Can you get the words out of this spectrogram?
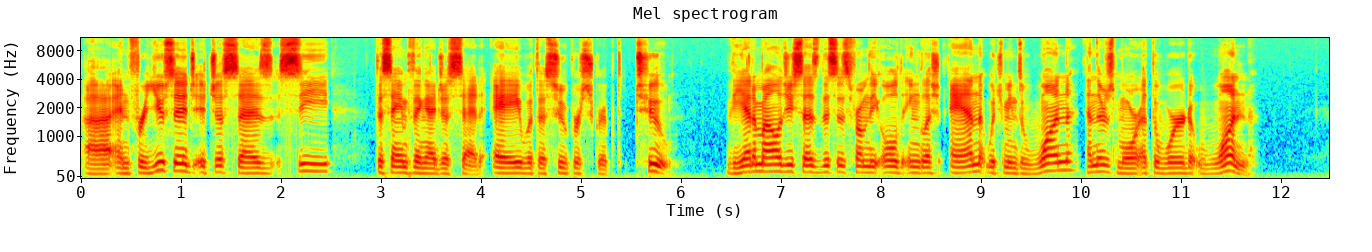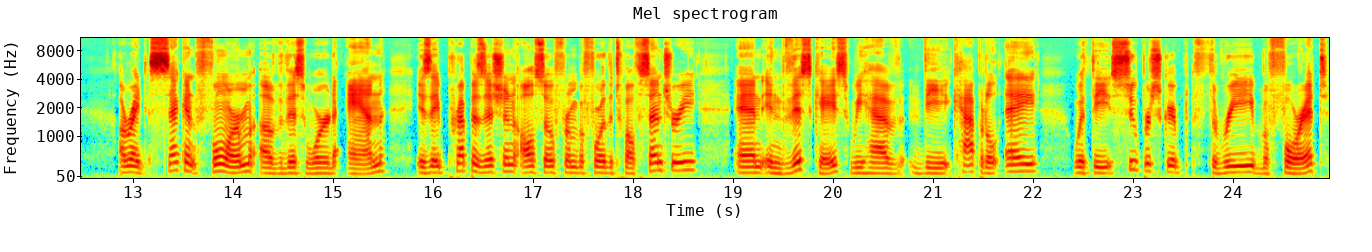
Uh, and for usage, it just says C, the same thing I just said, A with a superscript 2. The etymology says this is from the Old English an, which means one, and there's more at the word one. All right, second form of this word an is a preposition also from before the 12th century, and in this case, we have the capital A with the superscript 3 before it.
